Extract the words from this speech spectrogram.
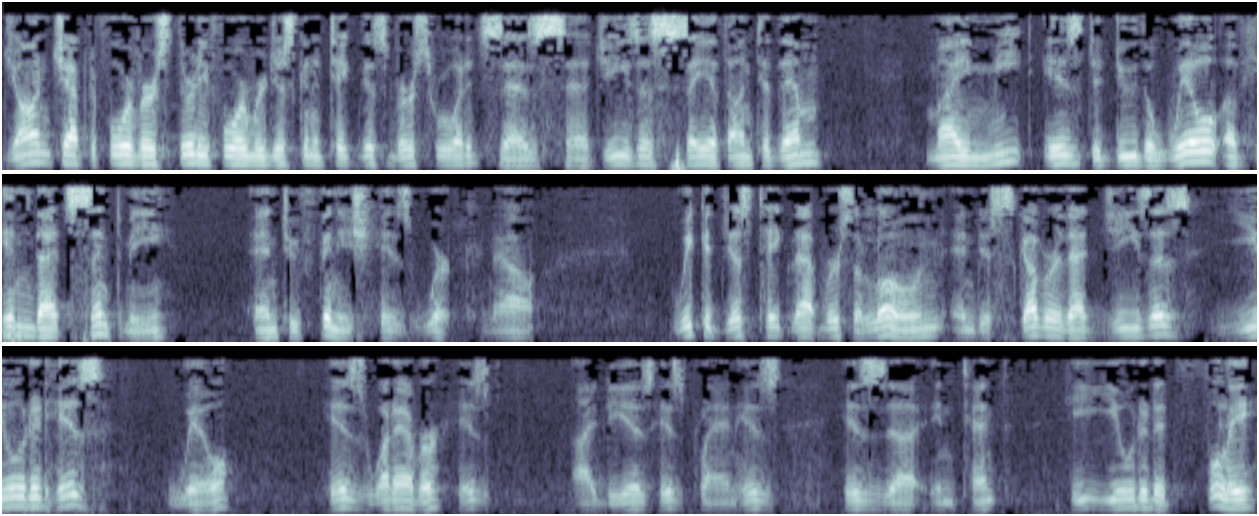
John chapter 4 verse 34, and we're just going to take this verse for what it says. Uh, Jesus saith unto them, My meat is to do the will of him that sent me, and to finish his work. Now, we could just take that verse alone and discover that Jesus yielded his will, his whatever, his ideas, his plan, his his uh, intent. He yielded it fully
